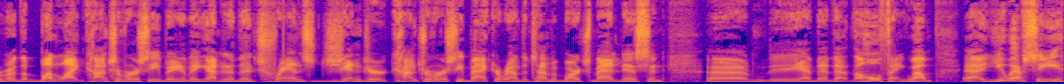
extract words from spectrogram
Remember the Bud Light controversy? They got into the transgender controversy back around the time of March Madness, and uh, yeah, the, the, the, whole thing. Well, uh, UFC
